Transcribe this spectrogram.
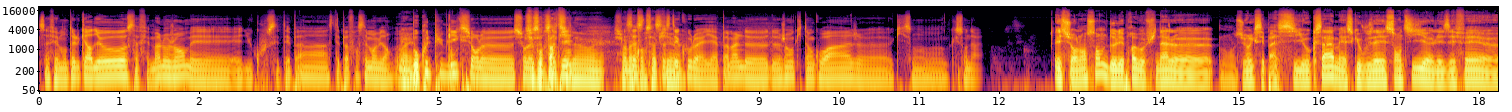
Ça fait monter le cardio, ça fait mal aux jambes et, et du coup c'était pas c'était pas forcément évident. Ouais. Beaucoup de public sur le sur, la sur cette course à pied. partie-là, ouais, sur Et la ça, course c'est- à ça, pied. c'était ouais. cool, ouais. il y a pas mal de, de gens qui t'encouragent, euh, qui sont qui sont derrière. Et sur l'ensemble de l'épreuve, au final, euh, bon, Zurich, c'est pas si haut que ça, mais est-ce que vous avez senti euh, les effets euh,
